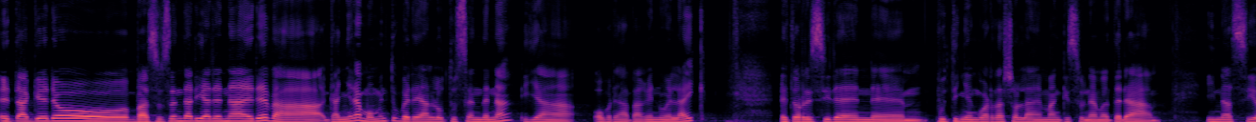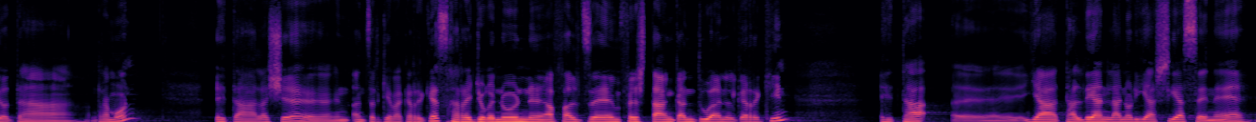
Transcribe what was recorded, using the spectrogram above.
Eta gero ba zuzendariarena ere ba gainera momentu berean lotu zen dena, ia obra bagenuelaik. Etorri ziren e, Putinen guardasola emankizuna ematera Inazio eta Ramon, Eta alaxe, antzerkia bakarrik ez, jarraitu genuen eh, afaltzen, festan, kantuan elkarrekin. Eta e, ja, taldean lan hori hasia zen, eh?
